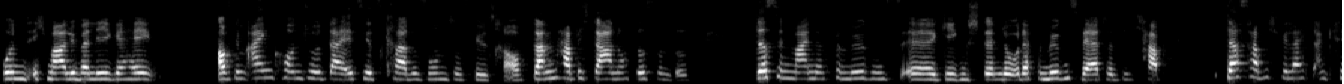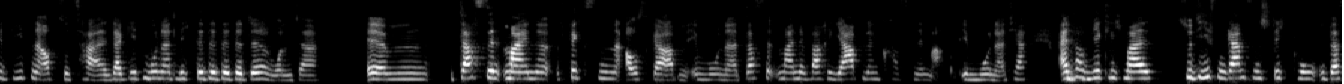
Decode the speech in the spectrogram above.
und ich mal überlege, hey, auf dem einen Konto, da ist jetzt gerade so und so viel drauf. Dann habe ich da noch das und das. Das sind meine Vermögensgegenstände äh, oder Vermögenswerte, die ich habe. Das habe ich vielleicht an Krediten auch zu zahlen. Da geht monatlich runter. Ähm, das sind meine fixen Ausgaben im Monat. Das sind meine variablen Kosten im, im Monat. Ja, einfach mhm. wirklich mal zu diesen ganzen Stichpunkten, das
